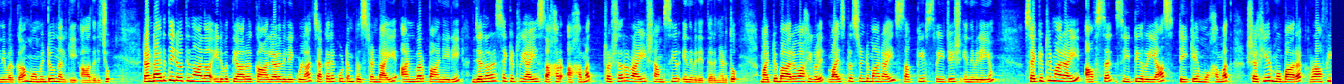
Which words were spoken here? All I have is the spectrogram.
എന്നിവർക്ക് മൊമെന്റോ നൽകി ആദരിച്ചു. രണ്ടായിരത്തി ഇരുപത്തിനാല് ഇരുപത്തിയാറ് കാലയളവിലേക്കുള്ള ചക്കരക്കൂട്ടം പ്രസിഡന്റായി അൻവർ പാനേരി ജനറൽ സെക്രട്ടറിയായി സഹർ അഹമ്മദ് ട്രഷററായി ഷംസീർ എന്നിവരെ തെരഞ്ഞെടുത്തു. മറ്റു ഭാരവാഹികളിൽ വൈസ് പ്രസിഡന്റുമാരായി സക്കീർ ശ്രീജേഷ് എന്നിവരെയും സെക്രട്ടറിമാരായി Afsal C T Riyas T K Muhammad Shaheer Mubarak Rafi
